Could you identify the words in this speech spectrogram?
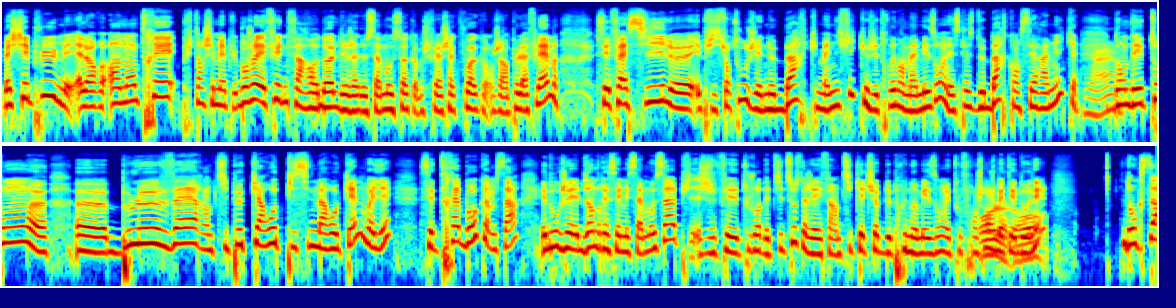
bah, je sais plus, mais alors en entrée, putain, je sais même plus. Bon, j'avais fait une farandole déjà de samosa, comme je fais à chaque fois quand j'ai un peu la flemme. C'est facile. euh, et puis surtout, j'ai une barque magnifique que j'ai trouvée dans ma maison, une espèce de barque en céramique, dans des tons euh, euh, bleu, vert, un petit peu carreau de piscine marocaine, vous voyez. C'est très beau comme ça. Et donc, j'avais bien dressé mes samosas. Puis, j'ai fait toujours des petites sauces. J'avais fait un petit ketchup de pruneau maison et tout. Franchement, Oh je m'étais donné. Donc, ça.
